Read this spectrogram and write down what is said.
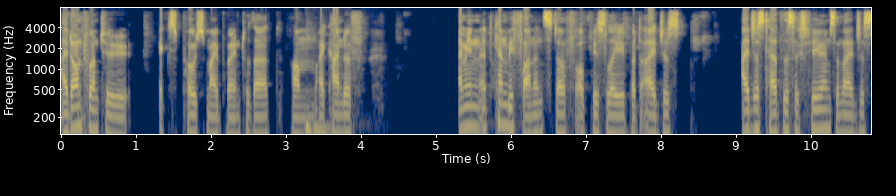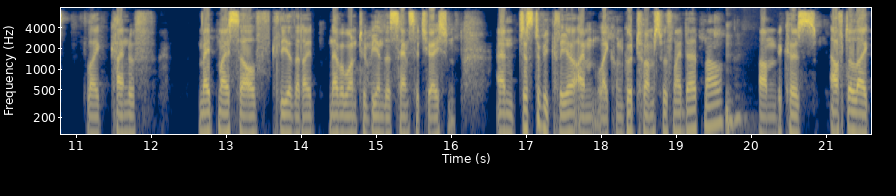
I don't want to expose my brain to that. Um, I kind of, I mean, it can be fun and stuff, obviously, but I just, I just had this experience and I just like kind of made myself clear that I never want to be in the same situation. And just to be clear, I'm like on good terms with my dad now Mhm. um, because after like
